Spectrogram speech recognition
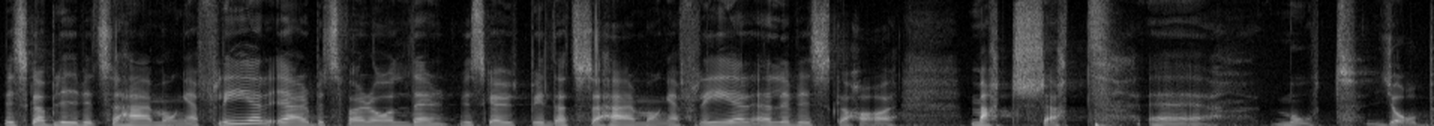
Vi ska ha blivit så här många fler i arbetsför ålder, vi ska ha utbildat så här många fler eller vi ska ha matchat eh, mot jobb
